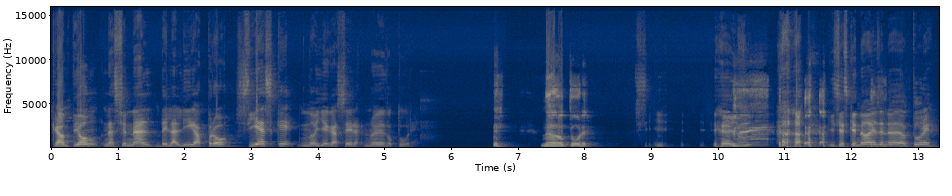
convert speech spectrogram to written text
Campeón nacional de la Liga Pro, si es que no llega a ser 9 de octubre. 9 de octubre. Sí, y si es que no es el 9 de octubre.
